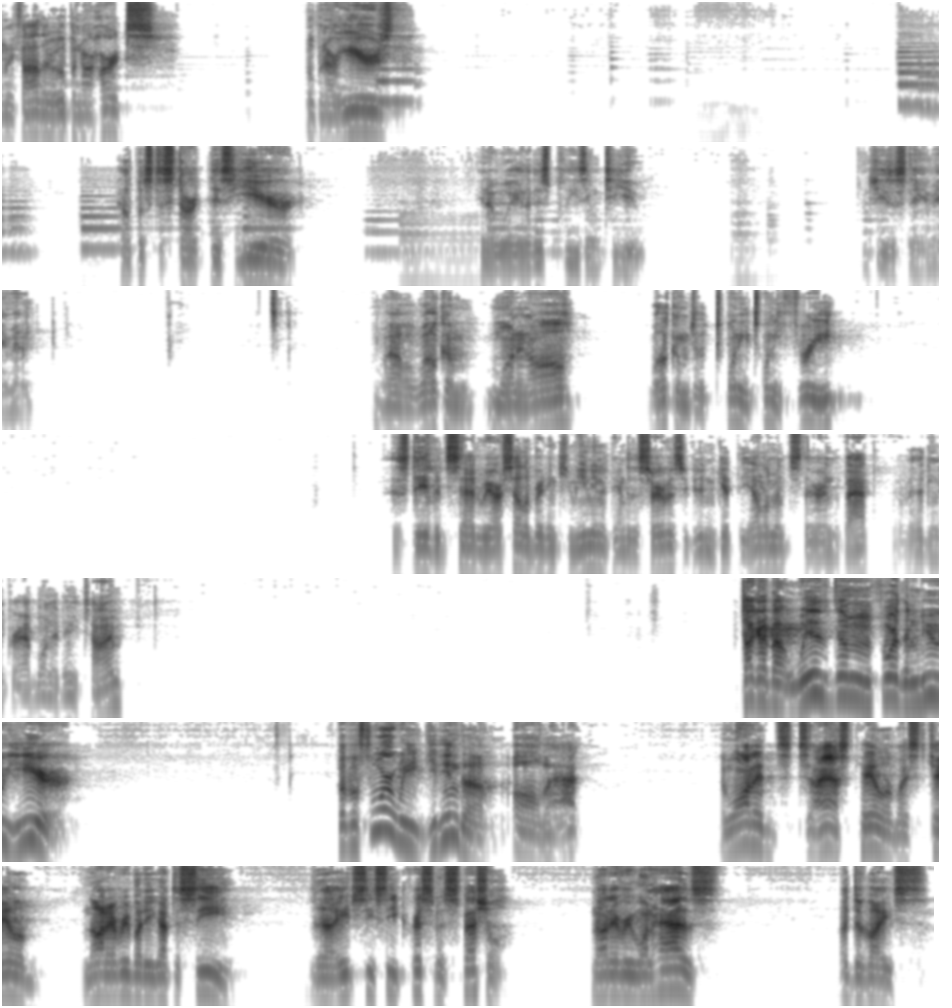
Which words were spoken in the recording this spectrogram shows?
Heavenly Father, open our hearts, open our ears. Help us to start this year in a way that is pleasing to you. In Jesus' name, amen. Well, welcome, one and all. Welcome to 2023. As David said, we are celebrating communion at the end of the service. If you didn't get the elements, they're in the back. Go ahead and grab one at any time. We're talking about wisdom for the new year. But before we get into all that, I wanted to, I asked Caleb, I said, Caleb, not everybody got to see the HCC Christmas special. Not everyone has a device.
